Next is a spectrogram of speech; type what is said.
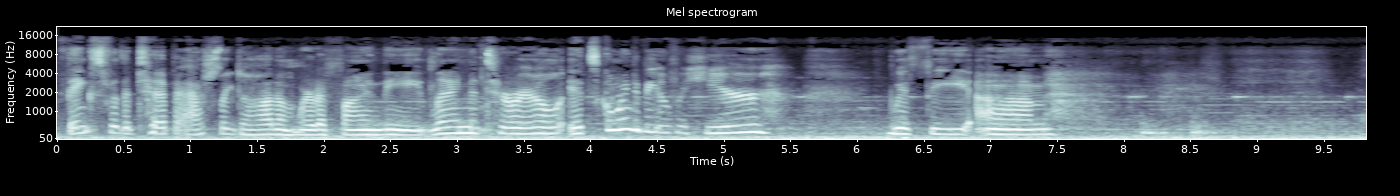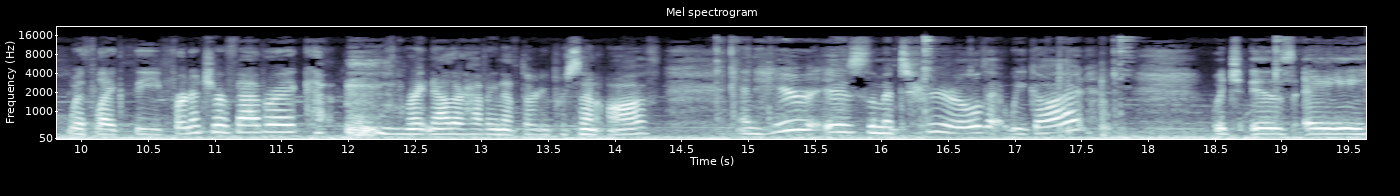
thanks for the tip, Ashley Dodd, on where to find the linen material. It's going to be over here with the um, with like the furniture fabric. right now they're having a 30% off. And here is the material that we got, which is a,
